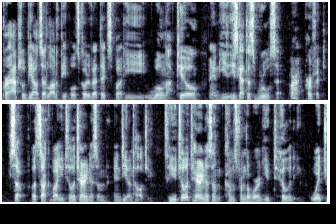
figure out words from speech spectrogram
perhaps would be outside a lot of people's code of ethics, but he will not kill, and he, he's got this rule set. All right, perfect. So let's talk about utilitarianism and deontology. So utilitarianism comes from the word utility, which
